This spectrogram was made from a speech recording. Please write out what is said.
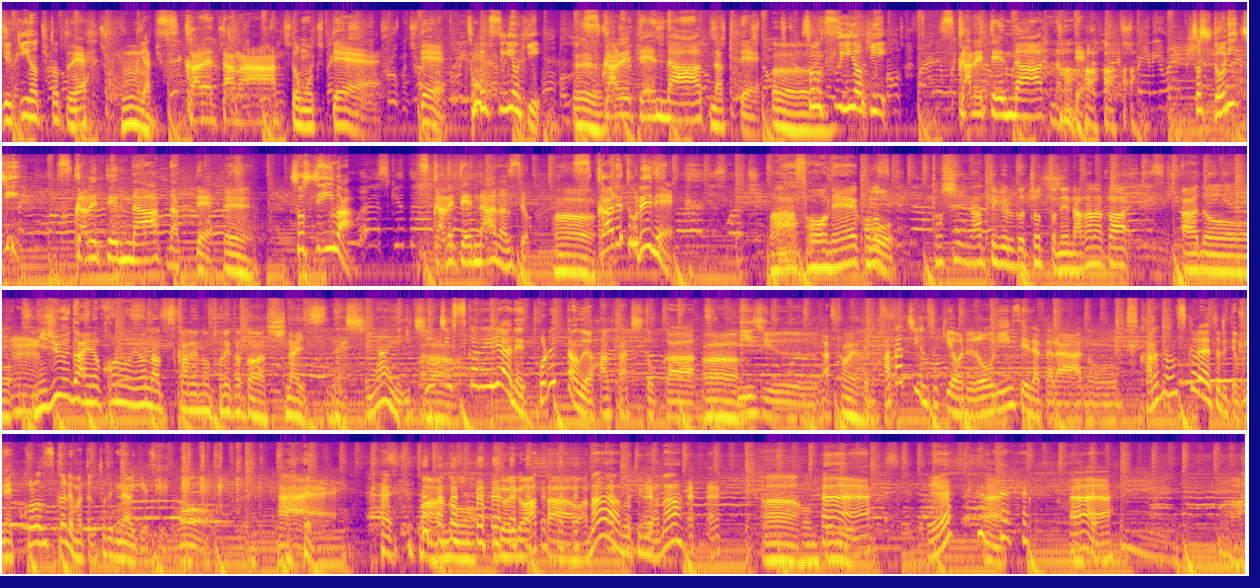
雪のとってね、うん。いや疲れたなーと思って。でその次の日、ええ。疲れてんなーってなって、うん。その次の日疲れてんなーってなって。そして土日疲れてんなーってなって。えそして今疲れてんなーなんですよ。えうん。疲れ取れねまあそうね。この年になってくるとちょっとねなかなかあのー20代の頃のような疲れの取れ方はしないですね。えしないね。1日あー2日寝りゃね取れたのよ。二十歳とかあー20あはいはい。でも二十歳の時は俺浪人生だからあの体の疲れは取れてもね心の疲れは全く取れてないわけですけども。はい。はい。まああのいろいろあったわなあの時はな ああ本当に。あえ？ああ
